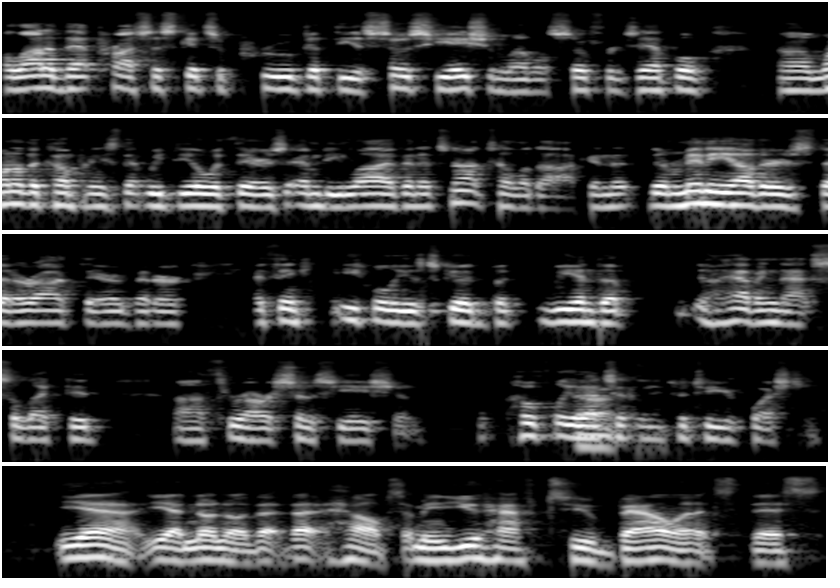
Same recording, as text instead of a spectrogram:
a lot of that process gets approved at the association level. So, for example, uh, one of the companies that we deal with there is MD Live, and it's not Teladoc. And there are many others that are out there that are, I think, equally as good, but we end up having that selected uh, through our association. Hopefully, that's an answer to your question. Yeah, yeah, no, no, that that helps. I mean, you have to balance this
